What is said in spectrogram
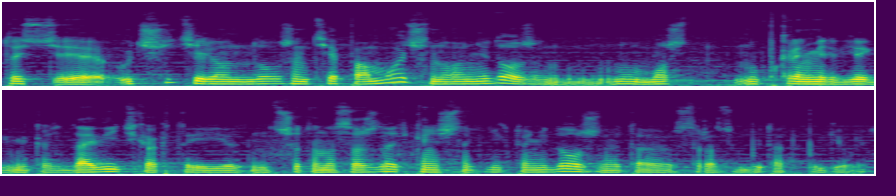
То есть э, учитель, он должен тебе помочь, но он не должен, ну, может, ну, по крайней мере, в йоге, мне кажется, давить как-то и что-то насаждать, конечно, никто не должен, это сразу будет отпугивать.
